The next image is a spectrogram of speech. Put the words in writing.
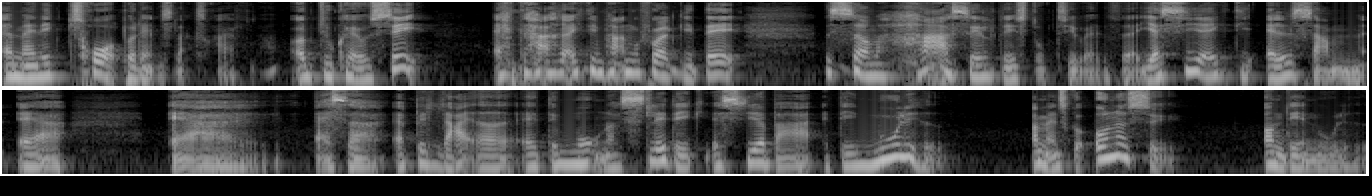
at man ikke tror på den slags kræfter. Og du kan jo se, at der er rigtig mange folk i dag, som har selvdestruktiv adfærd. Jeg siger ikke, at de alle sammen er, er, altså, er belejret af dæmoner. Slet ikke. Jeg siger bare, at det er en mulighed. Og man skal undersøge, om det er en mulighed.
